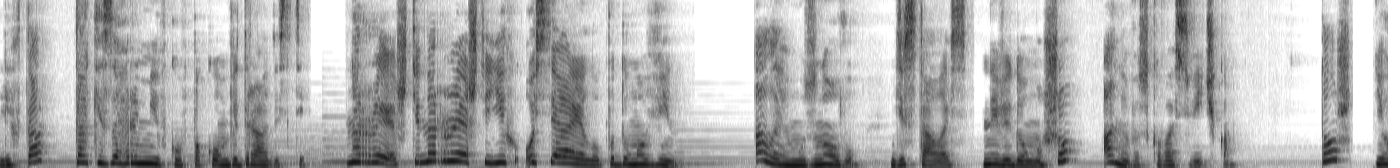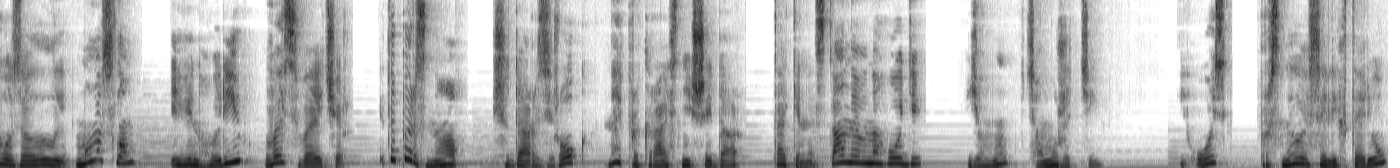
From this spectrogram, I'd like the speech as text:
Ліхтар так і загримів ковпаком від радості. Нарешті, нарешті їх осяяло, подумав він. Але йому знову дісталась невідомо що, а не воскова свічка. Тож його залили маслом, і він горів весь вечір, і тепер знав, що дар зірок найпрекрасніший дар, так і не стане в нагоді йому в цьому житті. І ось приснилося ліхтарю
